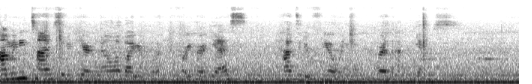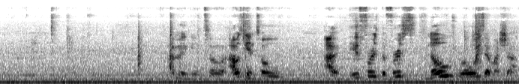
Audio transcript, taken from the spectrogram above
How many times did you hear no about your book before you heard yes? How did you feel when you heard that yes? I've been getting told. I was getting told. I at first the first no's were always at my shop.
